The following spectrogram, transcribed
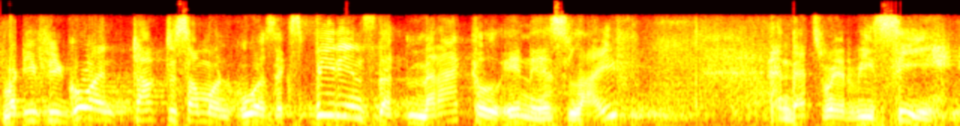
but if you go and talk to someone who has experienced that miracle in his life, and that's where we see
